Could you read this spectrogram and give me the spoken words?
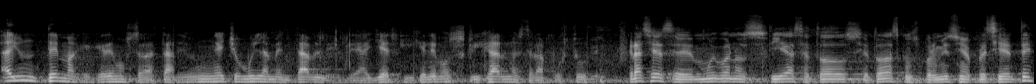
Hay un tema que queremos tratar, un hecho muy lamentable de ayer y queremos fijar nuestra postura. Gracias, eh, muy buenos días a todos y a todas, con su permiso, señor presidente.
